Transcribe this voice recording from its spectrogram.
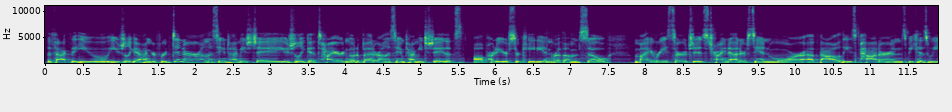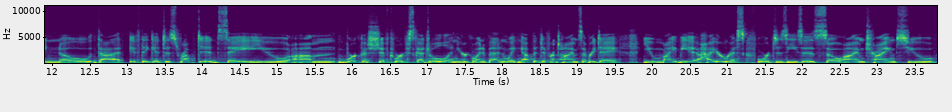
the fact that you usually get hungry for dinner around the same time each day, usually get tired and go to bed around the same time each day, that's all part of your circadian rhythm. So my research is trying to understand more about these patterns because we know that if they get disrupted, say you um, work a shift work schedule and you're going to bed and waking up at different times every day, you might be at higher risk for diseases. So I'm trying to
